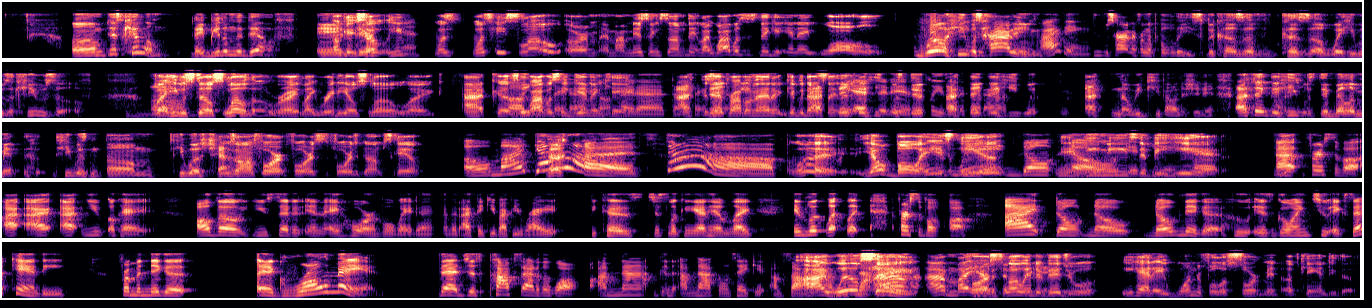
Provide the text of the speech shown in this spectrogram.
um, just kill him. They beat him to death. And Okay, so he Yeah. was was he slow or am, am I missing something? Like, why was this nigga in a wall? well, he was He hiding. hiding. He was hiding from the police because of because of what he was accused of. But he was Um, still slow though, right? Like radio slow. Like, I because Oh, why was he that. giving Don't say that. Don't I say Is that. that problematic? Can we not I say think that? Yes, that he it was de- Please I edit think that that out. he would. I, no, we keep all the shit in. I think that Oh, he shit. was development. He was um he was challenged. He was on a Forrest Forrest Forrest Gump scale. Oh my God! Stop. What? Your boy We, is we here, We don't and know he needs if to be he here. had- Uh, first of all, I, I, I, you, okay. Although you said it in a horrible way, Devin, I think you might be right because just looking at him, like it looked like, like first of all, I don't know no nigga who is going to accept candy from a nigga, a grown man that just pops out of the wall. I'm not gonna, I'm not gonna take it. I'm sorry. I I'm will say- I, I might For have a slow separate individual, he had a wonderful assortment of candy though.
